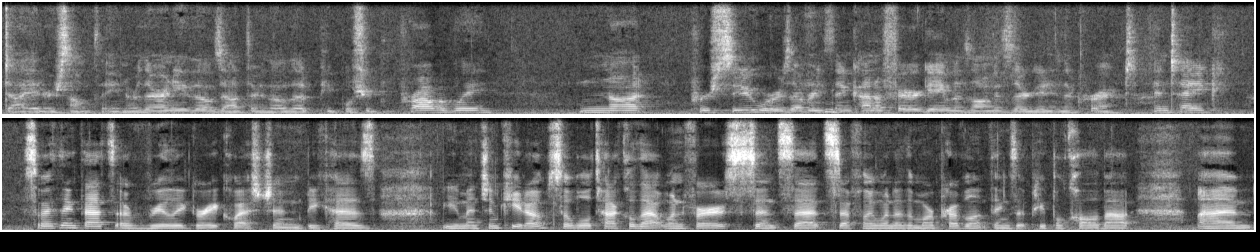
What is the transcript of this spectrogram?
diet or something. Are there any of those out there though that people should probably not pursue, or is everything kind of fair game as long as they're getting the correct intake? So I think that's a really great question because you mentioned keto, so we'll tackle that one first since that's definitely one of the more prevalent things that people call about. Um,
